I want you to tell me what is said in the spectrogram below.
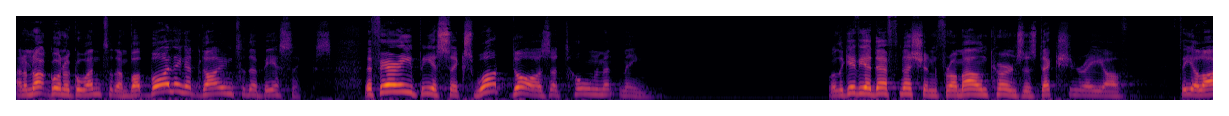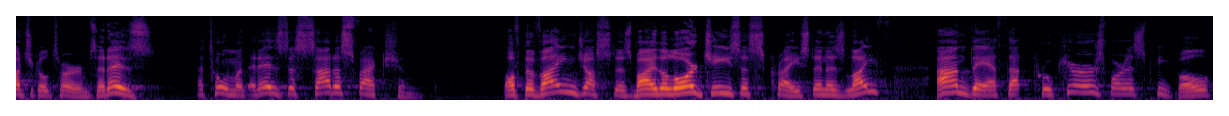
And I'm not going to go into them, but boiling it down to the basics, the very basics, what does atonement mean? Well, to give you a definition from Alan Cairns' Dictionary of Theological Terms, it is atonement, it is the satisfaction of divine justice by the Lord Jesus Christ in his life and death that procures for his people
